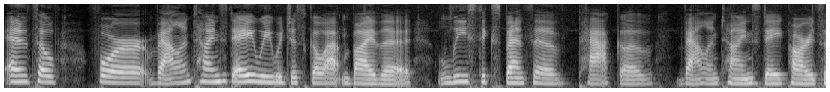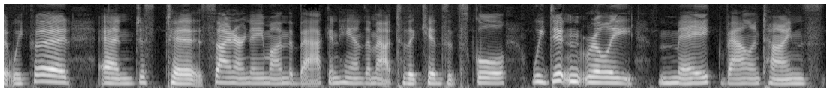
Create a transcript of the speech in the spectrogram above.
And so for Valentine's Day, we would just go out and buy the least expensive pack of Valentine's Day cards that we could and just to sign our name on the back and hand them out to the kids at school. We didn't really make Valentine's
